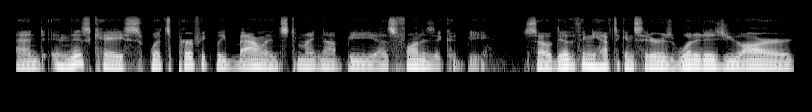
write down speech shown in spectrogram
And in this case, what's perfectly balanced might not be as fun as it could be. So the other thing you have to consider is what it is you are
